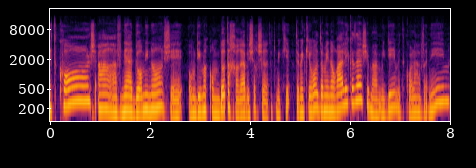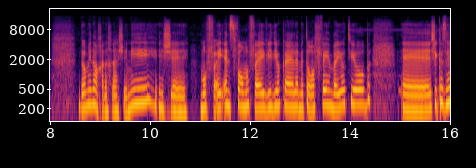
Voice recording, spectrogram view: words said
את כל שאר אבני הדומינו שעומדות אחריה בשרשרת. את מכיר, אתם מכירות דומינו ריאלי כזה שמעמידים את כל האבנים, דומינו אחד אחרי השני, יש אה, מופעי, אין ספור מופעי וידאו כאלה מטורפים ביוטיוב, שכזה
